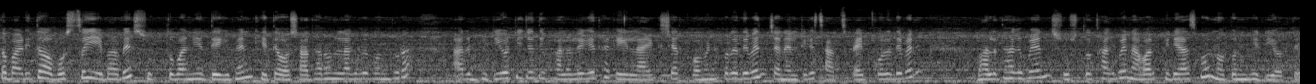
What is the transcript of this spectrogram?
তো বাড়িতে অবশ্যই এভাবে শুক্তো বানিয়ে দেখবেন, খেতে অসাধারণ লাগবে বন্ধুরা। আর ভিডিওটি যদি ভালো লেগে থাকে লাইক শেয়ার কমেন্ট করে দেবেন। চ্যানেলটিকে সাবস্ক্রাইব করে দেবেন। ভালো থাকবেন সুস্থ থাকবেন আবার ফিরে আসব নতুন ভিডিওতে।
